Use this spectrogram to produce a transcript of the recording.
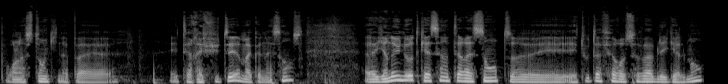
pour l'instant qui n'a pas été réfutée à ma connaissance. Euh, il y en a une autre qui est assez intéressante euh, et, tout à fait recevable également,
